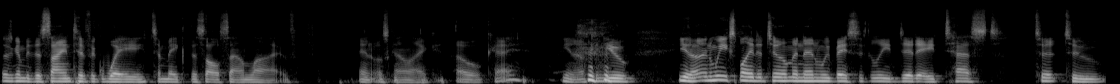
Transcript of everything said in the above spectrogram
there's going to be the scientific way to make this all sound live, and it was kind of like, okay, you know, can you, you know, and we explained it to him, and then we basically did a test to to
